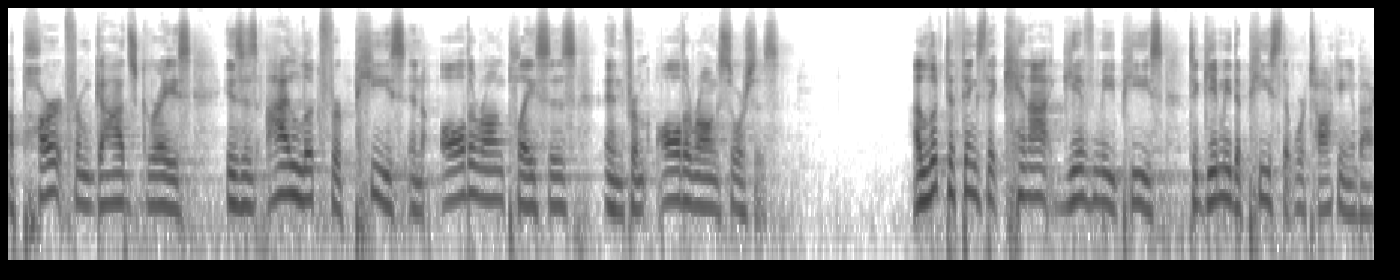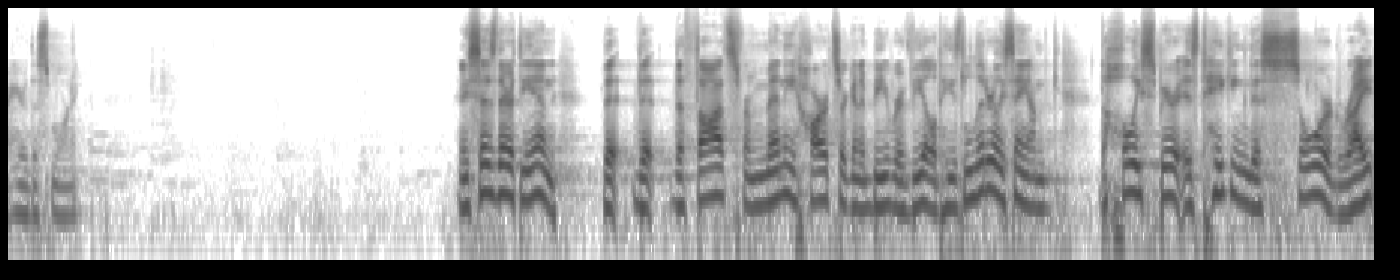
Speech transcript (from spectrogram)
apart from God's grace, is as I look for peace in all the wrong places and from all the wrong sources. I look to things that cannot give me peace to give me the peace that we're talking about here this morning. And he says there at the end that, that the thoughts from many hearts are going to be revealed. He's literally saying, I'm, the Holy Spirit is taking this sword, right,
